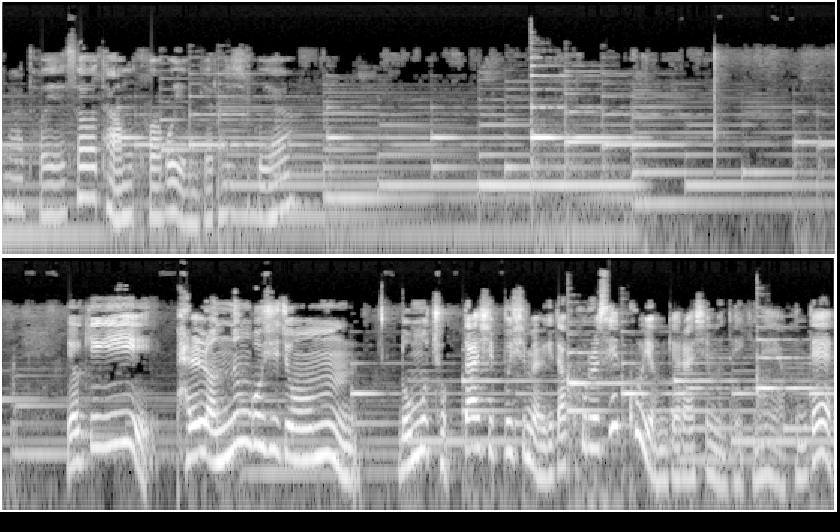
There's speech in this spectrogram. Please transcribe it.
하나 더 해서 다음 코하고 연결하시고요. 여기 발 넣는 곳이 좀 너무 좁다 싶으시면 여기다 코를 세 코 연결하시면 되긴 해요. 근데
